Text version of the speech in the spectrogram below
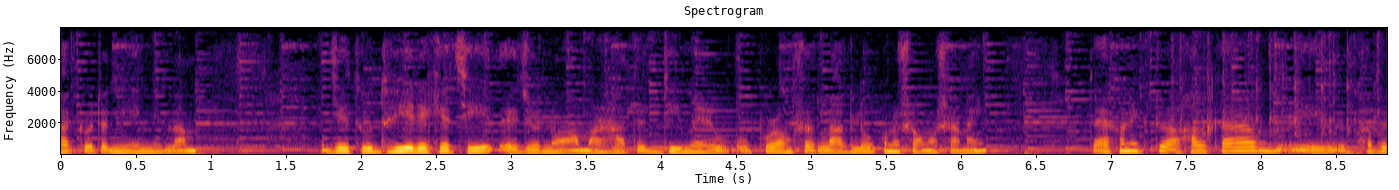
থাকে, ওটা নিয়ে নিলাম। যেহেতু ধুয়ে রেখেছি এই জন্য আমার হাতের ডিমের উপর অংশ লাগলেও কোনো সমস্যা নাই। তো এখন একটু হালকা এইভাবে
